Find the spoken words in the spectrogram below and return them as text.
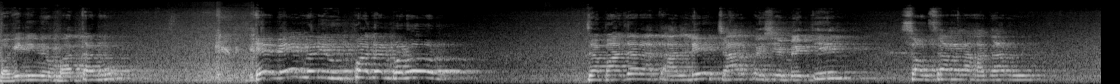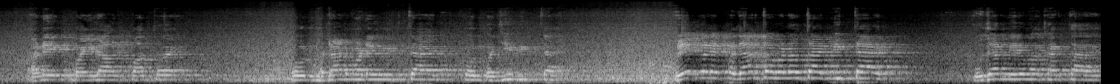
भगिनीनं मातानं हे वेगवेगळे उत्पादन बनवून जर बाजारात आणले चार पैसे मिळतील संसाराला आधार होईल. अनेक महिला आज पाहतोय कोण बटाटवडे विकतायत कोण भजी विकतायत. वेगवेगळे पदार्थ बनवतात विकतायत उदरनिर्वाह करतायत.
